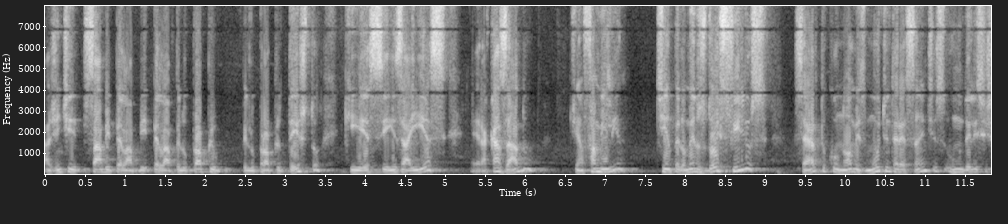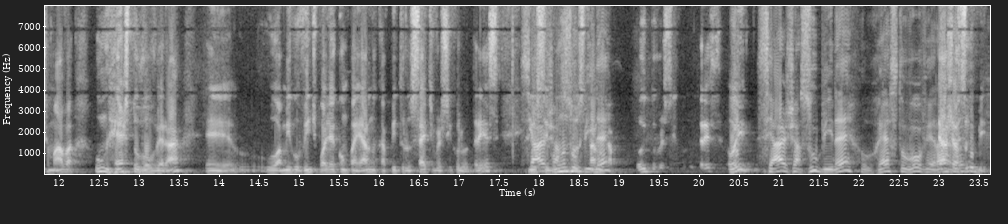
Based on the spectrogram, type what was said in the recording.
A gente sabe pela, pela, pelo, próprio, pelo próprio texto que esse Isaías era casado, tinha família, tinha pelo menos dois filhos, certo? Com nomes muito interessantes. Um deles se chamava Um Resto Volverá. É, o amigo 20 pode acompanhar no capítulo 7, versículo 3. e o segundo Jazubi, está né? no capítulo 8, versículo 3. Oi? Sear Jazubi, né? O resto Volverá. Sear Jazubi. Né?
